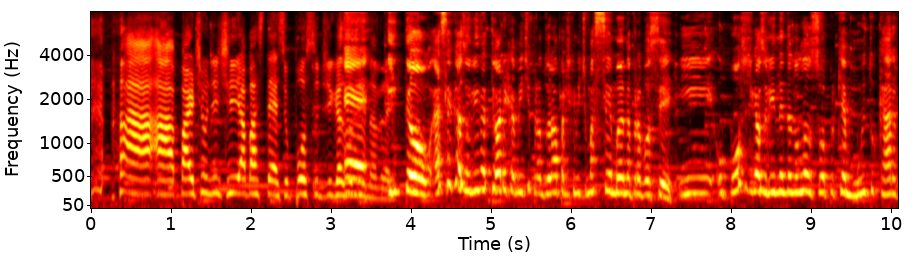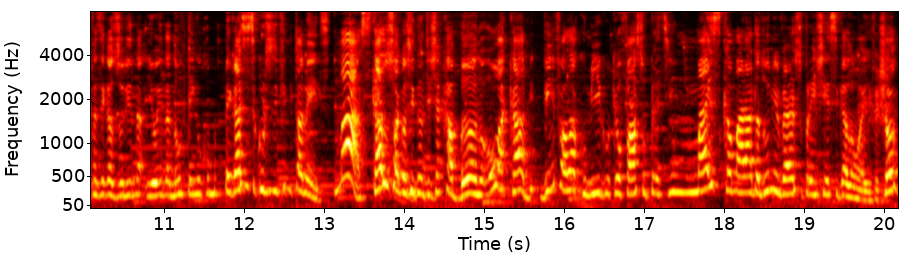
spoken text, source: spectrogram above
a, a, parte onde a gente abastece o posto de gasolina, é, velho? Então, essa gasolina, teoricamente, para durar praticamente uma semana para você. E o posto de gasolina ainda não lançou porque é muito caro fazer gasolina e eu ainda não tenho como pegar esses recursos infinitamente. Mas, caso sua gasolina esteja acabando ou acabe, vem falar comigo que eu faço o precinho mais camarada do universo para encher esse galão aí, fechou?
